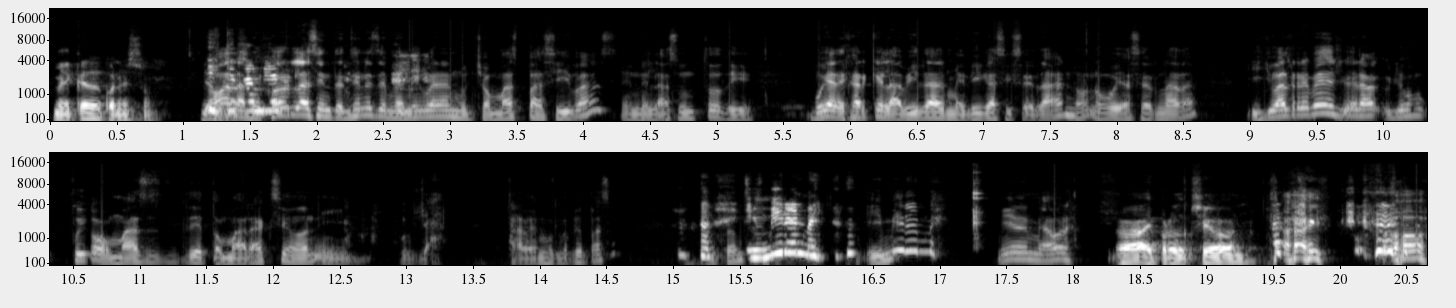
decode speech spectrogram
Me quedo con eso. No, a lo mejor las intenciones de mi amigo eran mucho más pasivas en el asunto de voy a dejar que la vida me diga si se da, ¿no? No voy a hacer nada. Y yo al revés, yo era, yo fui como más de tomar acción y pues ya, sabemos lo que pasa. y mírenme. Y mírenme, mírenme ahora. Ay, producción. Ay, oh,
